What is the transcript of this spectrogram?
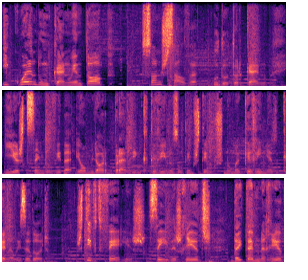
E quando um cano entope, só nos salva o Dr. Cano. E este, sem dúvida, é o melhor branding que vi nos últimos tempos numa carrinha de canalizador. Estive de férias, saí das redes, deitei-me na rede,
